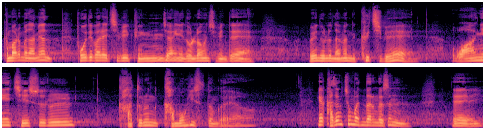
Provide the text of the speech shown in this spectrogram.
그 말은 뭐냐면 보디발의 집이 굉장히 놀라운 집인데 왜 놀랐냐면 그 집에 왕의 제수를 가두는 감옥이 있었던 거예요. 그러니까 가정총매된다는 것은 예,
